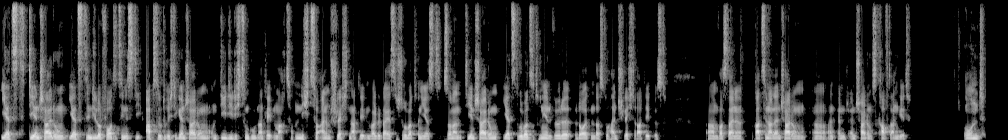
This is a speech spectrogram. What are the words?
jetzt die Entscheidung, jetzt den Deload vorzuziehen, ist die absolut richtige Entscheidung und die, die dich zum guten Athleten macht und nicht zu einem schlechten Athleten, weil du da jetzt nicht drüber trainierst, sondern die Entscheidung, jetzt drüber zu trainieren, würde bedeuten, dass du ein schlechterer Athlet bist, ähm, was deine rationale Entscheidung, äh, Ent Entscheidungskraft angeht. Und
